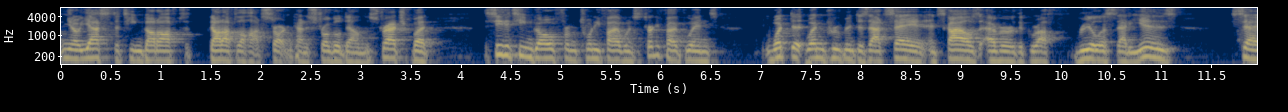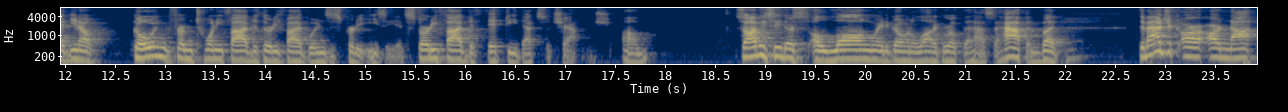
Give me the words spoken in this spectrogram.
you know, yes, the team got off to, got off to the hot start and kind of struggled down the stretch, but see the team go from 25 wins to 35 wins." what what improvement does that say? And, and Skiles, ever the gruff realist that he is, said, you know, going from 25 to 35 wins is pretty easy. It's 35 to 50 that's the challenge. Um, so obviously there's a long way to go and a lot of growth that has to happen, but the Magic are are not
